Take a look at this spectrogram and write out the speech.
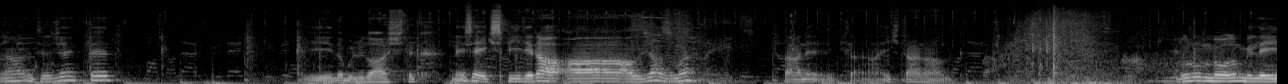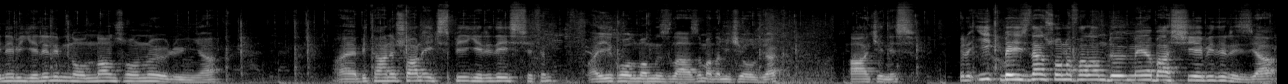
Ya bitecektir. İyi W'da açtık. Neyse XP'leri alacağız mı? Bir tane, iki tane, iki tane aldık. Durun be oğlum bir lane'e bir gelelim de ondan sonra ölün ya. Ay, bir tane şu an XP gerideyiz chatim. Ayık olmamız lazım. Adam 2 olacak. Sakiniz. Böyle ilk base'den sonra falan dövmeye başlayabiliriz ya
